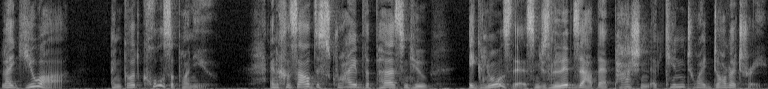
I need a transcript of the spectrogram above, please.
like you are, and God calls upon you. And Chazal describe the person who ignores this and just lives out their passion akin to idolatry,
